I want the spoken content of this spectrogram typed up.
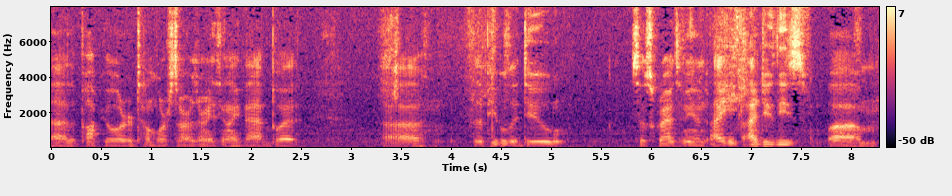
uh, the popular Tumblr stars or anything like that, but, uh, for the people that do subscribe to me, and I I do these um,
